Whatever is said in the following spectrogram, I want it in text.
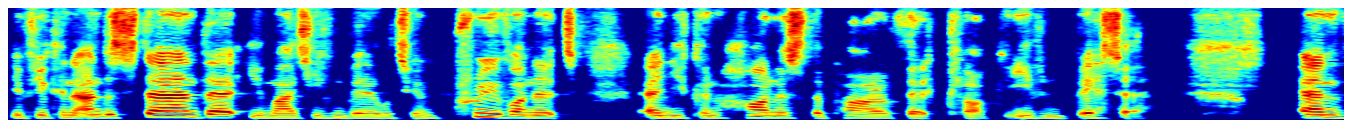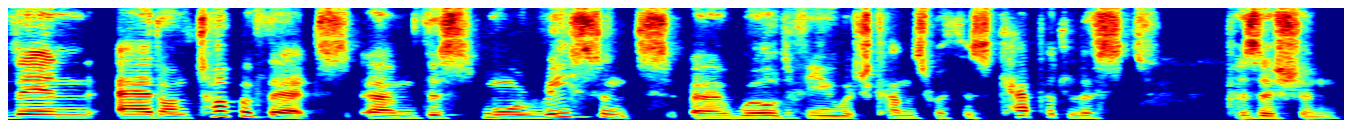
if you can understand that, you might even be able to improve on it and you can harness the power of that clock even better and then add on top of that um, this more recent uh, worldview, which comes with this capitalist position,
